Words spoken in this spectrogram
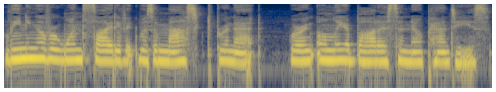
Leaning over one side of it was a masked brunette wearing only a bodice and no panties.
